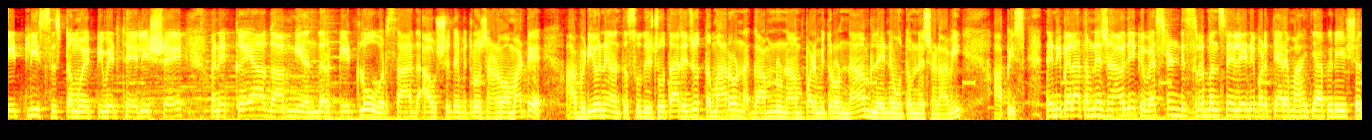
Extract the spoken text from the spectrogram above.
કેટલી સિસ્ટમો એક્ટિવેટ થયેલી છે અને કયા ગામની અંદર કેટલો વરસાદ આવશે તે મિત્રો જાણવા માટે આ વિડીયોને અંત સુધી જોતા રહેજો. તમારો ગામનું નામ પણ મિત્રો નામ લઈને હું તમને જણાવી આપીશ. તેની પહેલાં તમને જણાવી દઈએ કે વેસ્ટર્ન ડિસ્ટર્બન્સને લઈને પણ ત્યારે માહિતી આપી રહી છે.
